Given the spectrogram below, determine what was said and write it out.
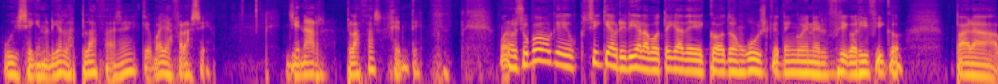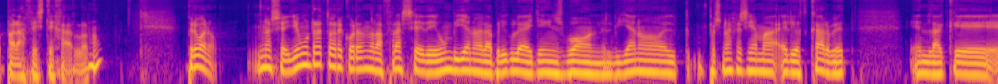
Uy, se llenarían las plazas, ¿eh? Que vaya frase. Llenar plazas, gente. Bueno, supongo que sí que abriría la botella de Cotton Goose que tengo en el frigorífico para, para festejarlo, ¿no? Pero bueno, no sé, llevo un rato recordando la frase de un villano de la película de James Bond. El villano, el personaje se llama Elliot Carvet en la que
